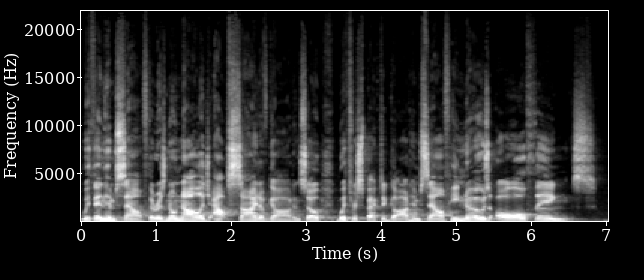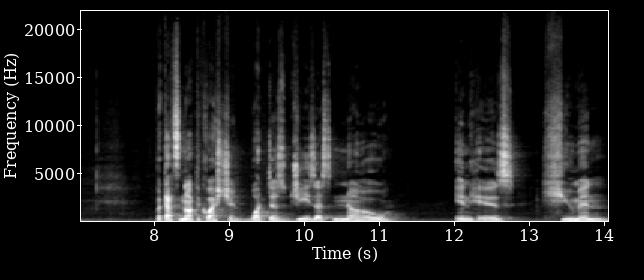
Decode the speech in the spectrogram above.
within Himself, there is no knowledge outside of God. And so, with respect to God Himself, He knows all things. But that's not the question. What does Jesus know in his human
